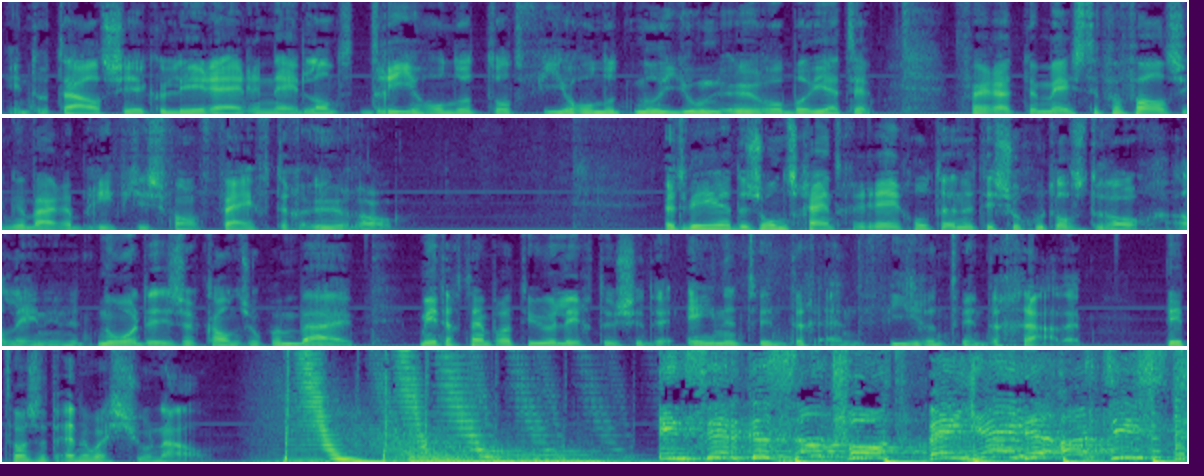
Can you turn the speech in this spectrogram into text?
In totaal circuleren er in Nederland 300 tot 400 miljoen eurobiljetten. Veruit de meeste vervalsingen waren briefjes van 50 euro. Het weer, de zon schijnt geregeld en het is zo goed als droog. Alleen in het noorden is er kans op een bui. Middagtemperatuur ligt tussen de 21 en 24 graden. Dit was het NOS Journaal. In Circus Zandvoort ben jij de artiest.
